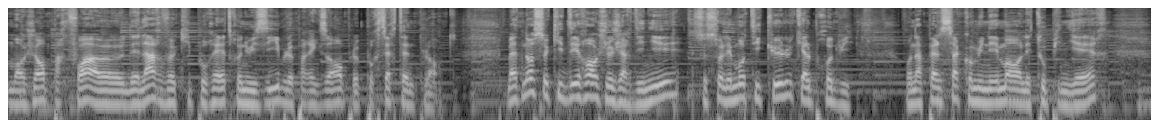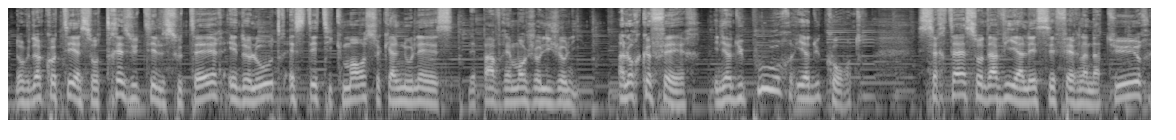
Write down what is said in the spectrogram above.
mangeant parfois euh, des larves qui pourraient être nuisibles, par exemple, pour certaines plantes. Maintenant, ce qui dérange le jardinier, ce sont les moticules qu'elle produit. On appelle ça communément les taupinières. Donc d'un côté, elles sont très utiles sous terre, et de l'autre, esthétiquement, ce qu'elles nous laissent n'est pas vraiment joli joli. Alors que faire? Il y a du pour, il y a du contre. Certains sont d'avis à laisser faire la nature,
